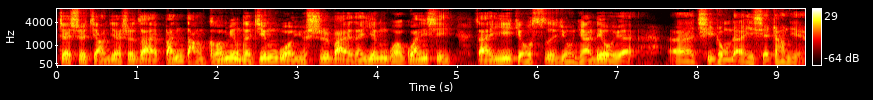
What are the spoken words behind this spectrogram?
这是蒋介石在本党革命的经过与失败的因果关系。在一九四九年六月，呃，其中的一些章节。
